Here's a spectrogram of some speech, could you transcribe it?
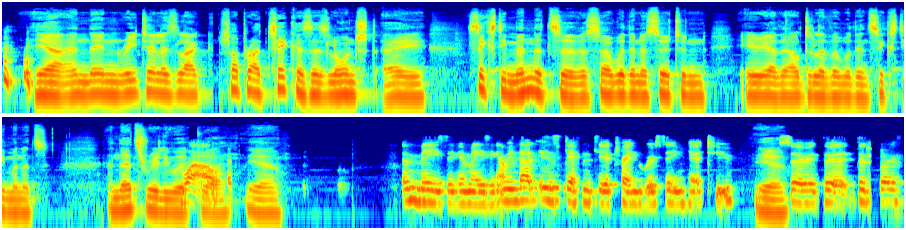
yeah, and then retailers like Shoprite Checkers has launched a 60 minute service. So within a certain area, they'll deliver within 60 minutes. And that's really worked wow. well. Yeah. Amazing, amazing. I mean, that is definitely a trend we're seeing here too. Yeah. So the the growth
